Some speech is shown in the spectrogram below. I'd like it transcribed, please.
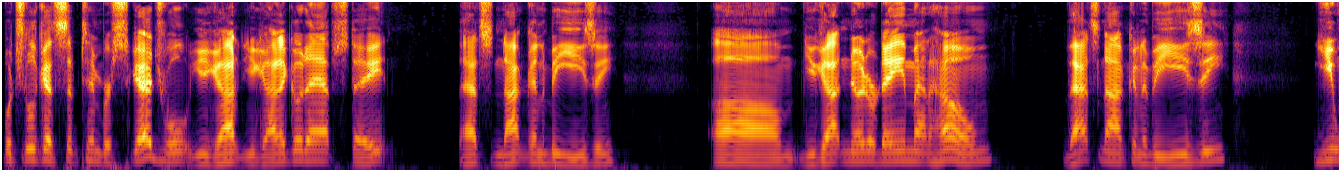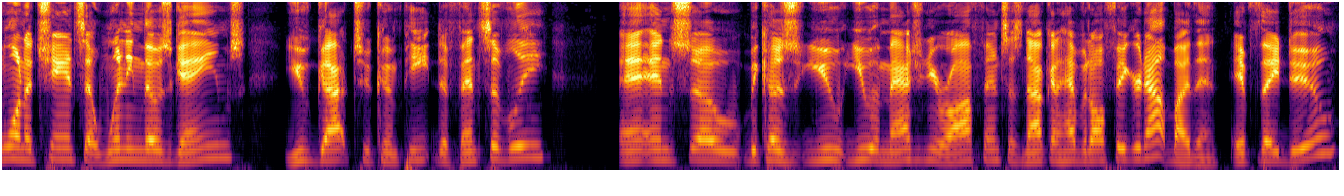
But you look at September schedule, you got you got to go to App State. That's not going to be easy. Um, you got Notre Dame at home. That's not going to be easy. You want a chance at winning those games. You've got to compete defensively. And, and so, because you you imagine your offense is not going to have it all figured out by then. If they do,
